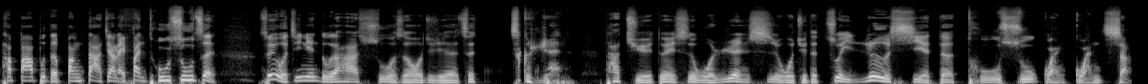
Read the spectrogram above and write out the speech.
他巴不得帮大家来办图书证。所以我今天读到他的书的时候，我就觉得这这个人，他绝对是我认识我觉得最热血的图书馆馆长。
